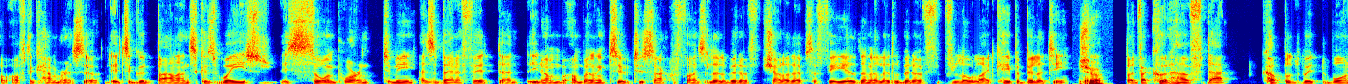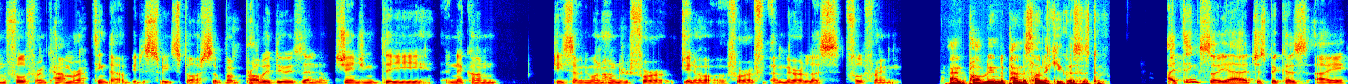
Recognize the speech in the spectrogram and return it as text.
of, of, the camera. So it's a good balance because weight is so important to me as a benefit that you know I'm, I'm willing to to sacrifice a little bit of shallow depth of field and a little bit of low light capability. Sure. But if I could have that coupled with one full frame camera, I think that would be the sweet spot. So, but probably do is end up changing the Nikon D7100 for you know for a, a mirrorless full frame, and probably in the Panasonic ecosystem. I think so, yeah. Just because I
